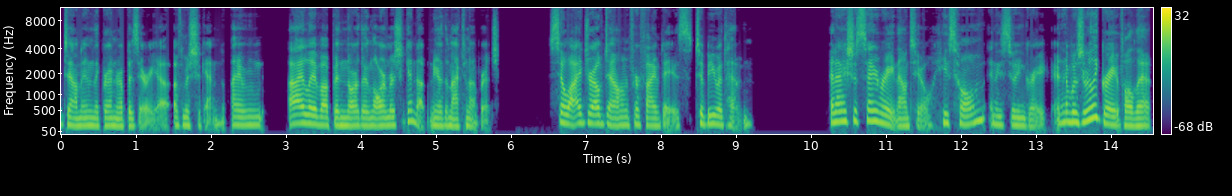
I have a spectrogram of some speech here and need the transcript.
down in the Grand Rapids area of Michigan. I'm I live up in northern Lower Michigan, up near the Mackinac Bridge. So I drove down for five days to be with him. And I should say right now, too, he's home and he's doing great. And I was really grateful that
